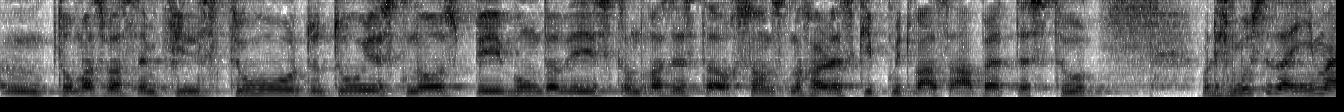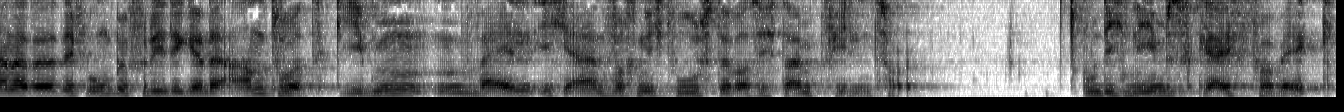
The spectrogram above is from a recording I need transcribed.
Ähm, Thomas, was empfiehlst du? Du tust Nosby, Wunderlist und was es da auch sonst noch alles gibt, mit was arbeitest du? Und ich musste da immer eine relativ unbefriedigende Antwort geben, weil ich einfach nicht wusste, was ich da empfehlen soll. Und ich nehme es gleich vorweg.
